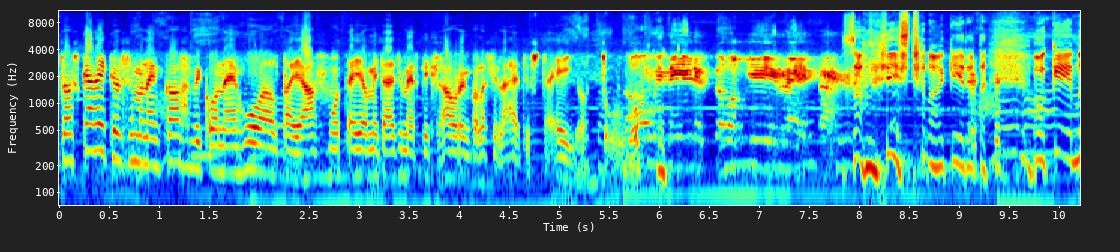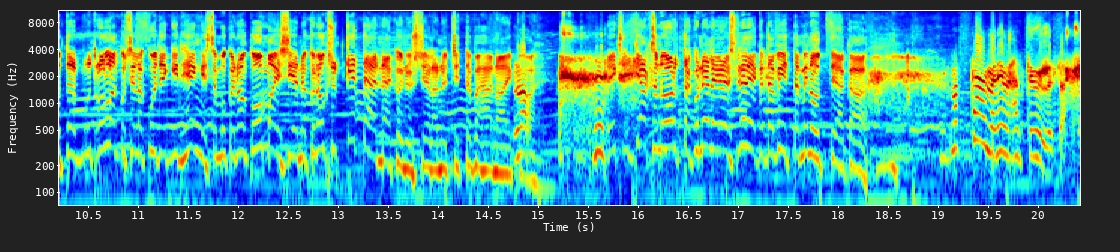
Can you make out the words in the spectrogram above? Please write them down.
tuossa kävi kyllä semmoinen kahvikoneen huoltaja, mutta ei ole mitään esimerkiksi aurinkolasilähetystä ei ole tullut. Sauli Niistellä on kiireitä. Okei, mutta, mutta ollaanko siellä kuitenkin hengessä mukana? Onko omaisia näkynyt? Onko nyt ketään näkynyt siellä nyt sitten vähän aikaa? No. Eikö nyt jaksanut odottaa kuin 45 minuuttiakaan? No tää meni vähän tylsäksi.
